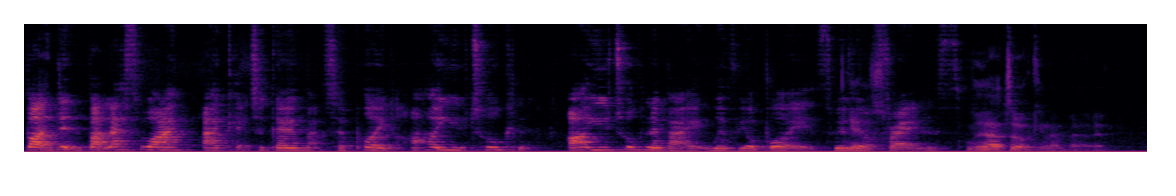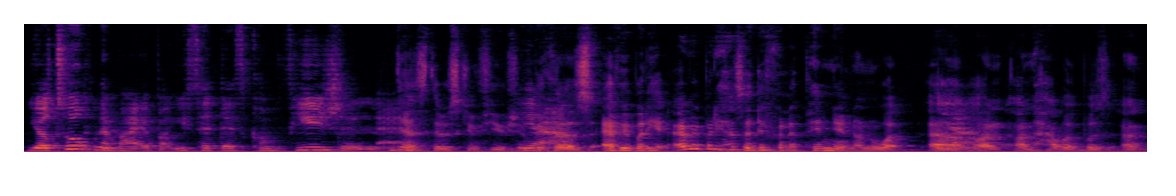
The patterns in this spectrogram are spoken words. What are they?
But but that's why I kept going back to the point. Are you talking? Are you talking about it with your boys, with your Yes. friends? Without talking about it. You're talking about it, but you said there's confusion there. Yes, there was confusion Yeah. because everybody everybody has a different opinion on what uh, Yeah. on, on how it was uh,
